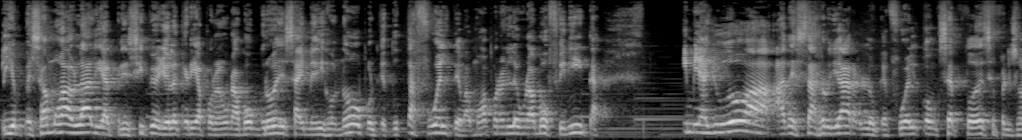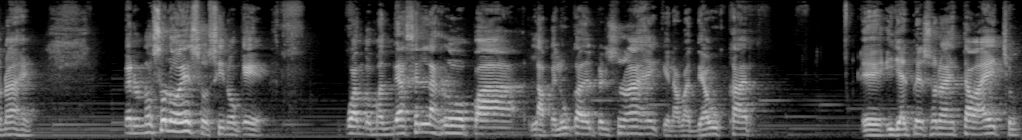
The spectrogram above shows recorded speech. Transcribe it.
Y empezamos a hablar y al principio yo le quería poner una voz gruesa y me dijo, no, porque tú estás fuerte, vamos a ponerle una voz finita. Y me ayudó a, desarrollar lo que fue el concepto de ese personaje. Pero no solo eso, sino que cuando mandé a hacer la ropa, la peluca del personaje, que la mandé a buscar eh, y ya el personaje estaba hecho,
